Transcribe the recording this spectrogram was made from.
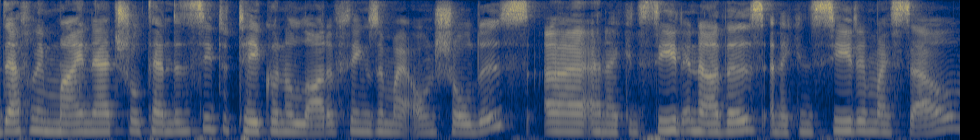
definitely my natural tendency to take on a lot of things on my own shoulders uh, and i can see it in others and i can see it in myself.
